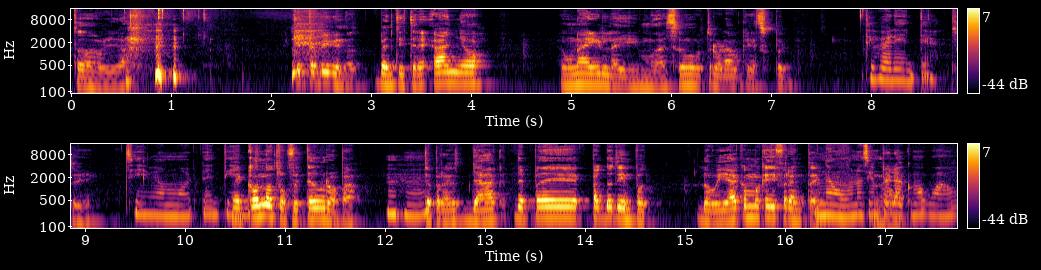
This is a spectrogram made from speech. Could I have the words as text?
todavía. ¿Qué estás viviendo? 23 años en una isla y mudarse a otro lado que es súper... Diferente. Sí. Sí, mi amor, te entiendo. cuando tú fuiste a Europa. Te- Pero ya después de par de tiempo lo veía como que diferente. No, uno siempre No. lo ve como wow.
